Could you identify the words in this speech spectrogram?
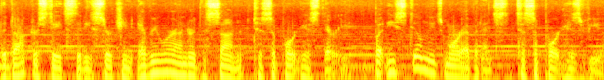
the doctor states that he's searching everywhere under the sun to support his theory, but he still needs more evidence to support his view.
